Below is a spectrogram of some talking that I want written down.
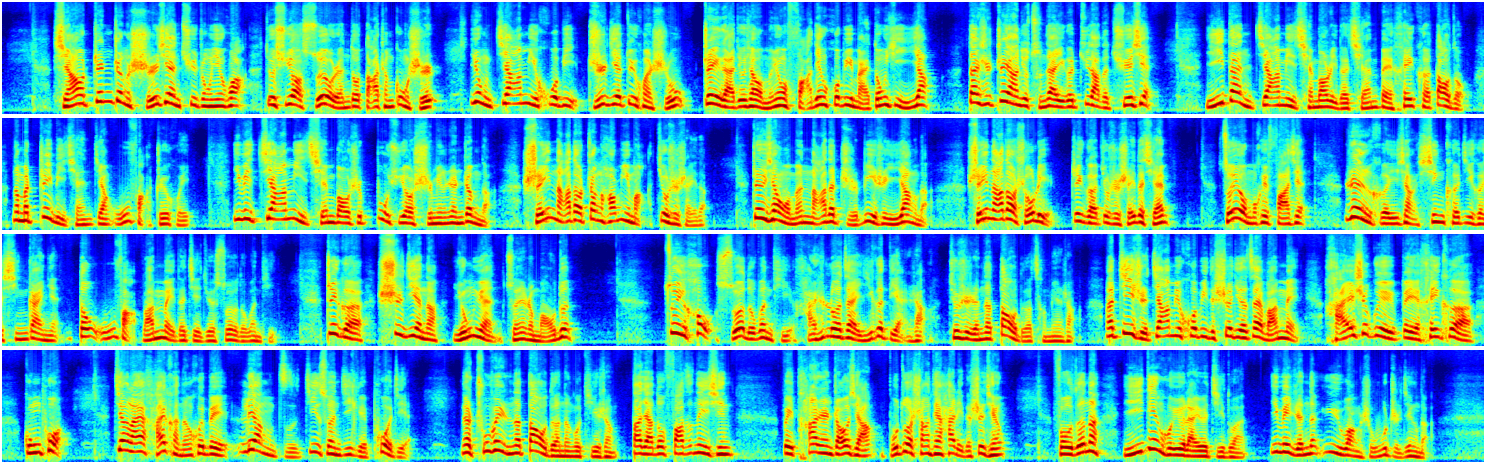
想要真正实现去中心化，就需要所有人都达成共识，用加密货币直接兑换实物。这个啊，就像我们用法定货币买东西一样。但是这样就存在一个巨大的缺陷。一旦加密钱包里的钱被黑客盗走，那么这笔钱将无法追回，因为加密钱包是不需要实名认证的，谁拿到账号密码就是谁的。这就像我们拿的纸币是一样的，谁拿到手里，这个就是谁的钱。所以我们会发现，任何一项新科技和新概念都无法完美的解决所有的问题。这个世界呢，永远存在着矛盾。最后，所有的问题还是落在一个点上，就是人的道德层面上。那即使加密货币的设计的再完美，还是会被黑客攻破，将来还可能会被量子计算机给破解。那除非人的道德能够提升，大家都发自内心为他人着想，不做伤天害理的事情，否则呢，一定会越来越极端。因为人的欲望是无止境的，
